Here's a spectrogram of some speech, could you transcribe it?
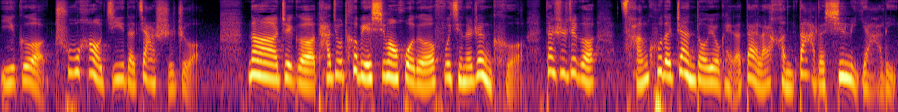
一个初号机的驾驶者。那这个他就特别希望获得父亲的认可，但是这个残酷的战斗又给他带来很大的心理压力。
